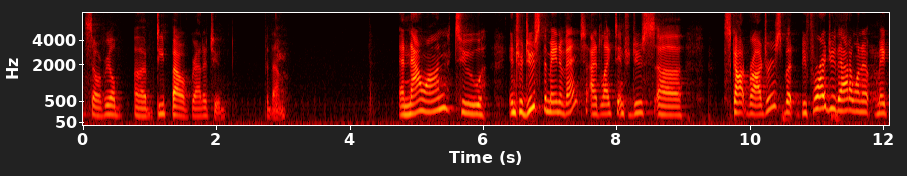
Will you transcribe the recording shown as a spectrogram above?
So a real uh, deep bow of gratitude for them. And now on to introduce the main event. I'd like to introduce uh, Scott Rogers, but before I do that, I want to make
